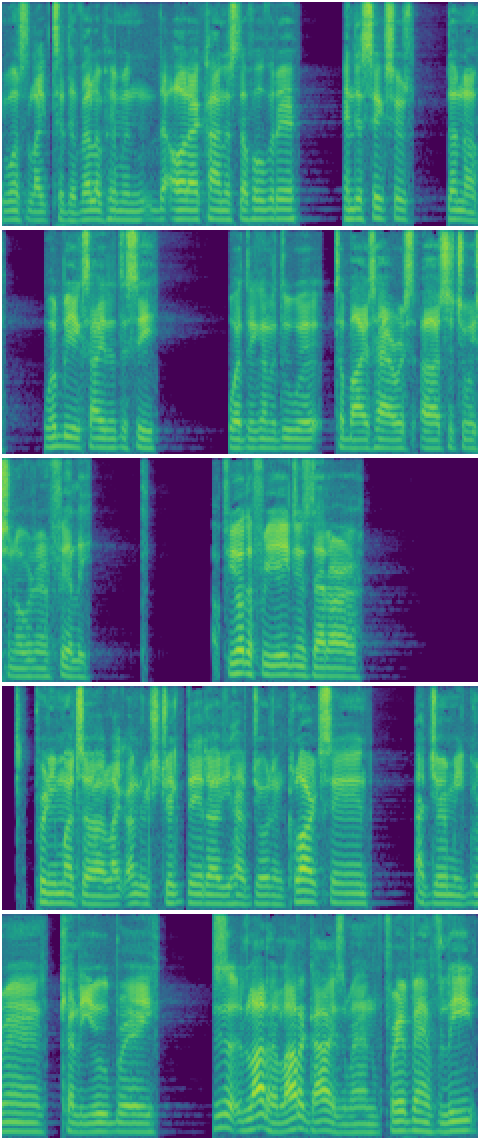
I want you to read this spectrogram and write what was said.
he wants to like to develop him and all that kind of stuff over there. And the Sixers, don't know. We'll be excited to see what they're gonna do with Tobias Harris uh, situation over there in Philly. A few other free agents that are pretty much uh, like unrestricted. Uh, you have Jordan Clarkson, uh, Jerami Grant, Kelly Oubre, there's a lot of a lot of guys, man. Fred VanVleet.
